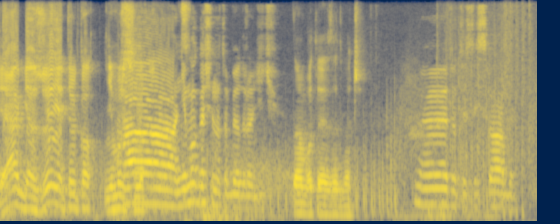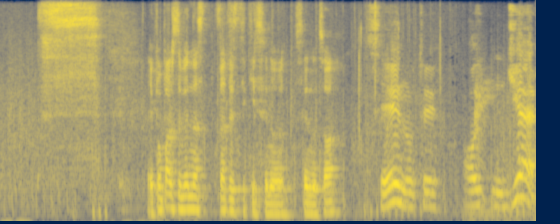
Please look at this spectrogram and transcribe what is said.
Jak ja żyję, tylko nie możesz się... A, na- nie mogę się na tobie odrodzić. No, bo to jest zadbacz. Eee, to ty jesteś słaby. Ej, popatrz sobie na statystyki, synu, synu, co? Synu, ty. Oj, gdzie?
